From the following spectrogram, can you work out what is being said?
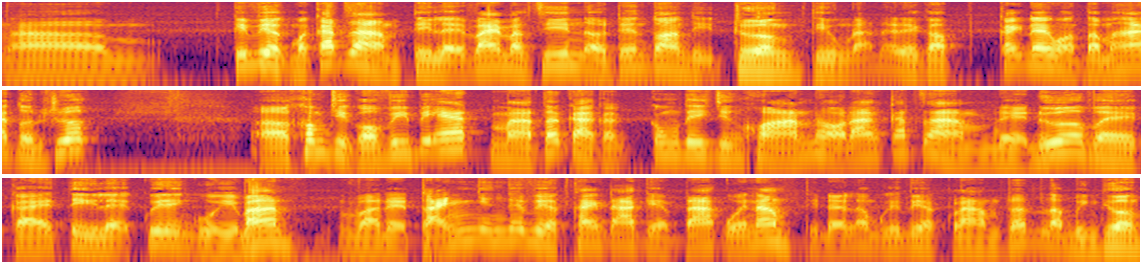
uh, cái việc mà cắt giảm tỷ lệ vay margin ở trên toàn thị trường thì cũng đã đề cập cách đây khoảng tầm 2 tuần trước. uh, không chỉ có VPS mà tất cả các công ty chứng khoán họ đang cắt giảm để đưa về cái tỷ lệ quy định của ủy ban và để tránh những cái việc thanh tra kiểm tra cuối năm thì đấy là một cái việc làm rất là bình thường.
